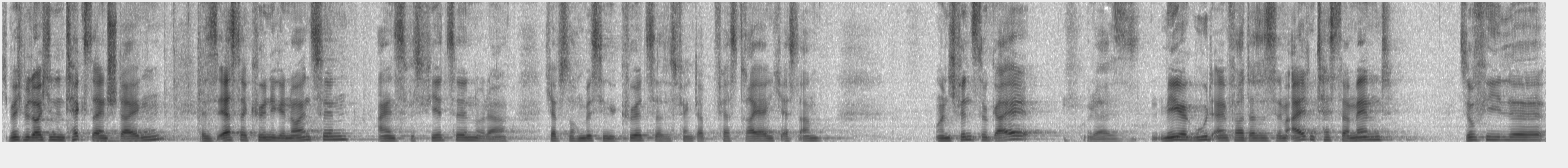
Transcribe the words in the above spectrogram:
Ich möchte mit euch in den Text einsteigen. Es ist 1. Könige 19, 1 bis 14 oder ich habe es noch ein bisschen gekürzt, also es fängt ab Vers 3 eigentlich erst an. Und ich finde es so geil oder mega gut einfach, dass es im Alten Testament so viele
